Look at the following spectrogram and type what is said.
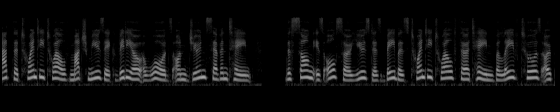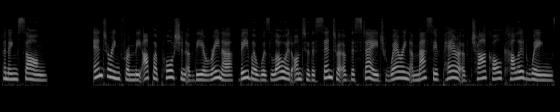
at the 2012 Much Music Video Awards on June 17. The song is also used as Bieber's 2012–13 Believe Tour's opening song. Entering from the upper portion of the arena, Bieber was lowered onto the center of the stage wearing a massive pair of charcoal-colored wings.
